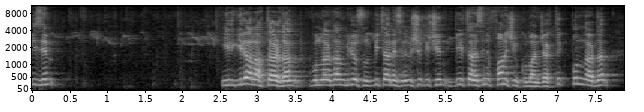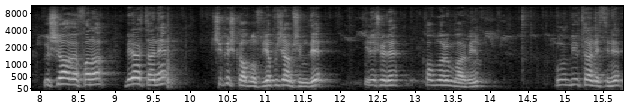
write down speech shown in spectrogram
bizim ilgili anahtardan bunlardan biliyorsunuz bir tanesini ışık için bir tanesini fan için kullanacaktık. Bunlardan ışığa ve fana birer tane çıkış kablosu yapacağım şimdi. Yine şöyle kablolarım var benim. Bunun bir tanesini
